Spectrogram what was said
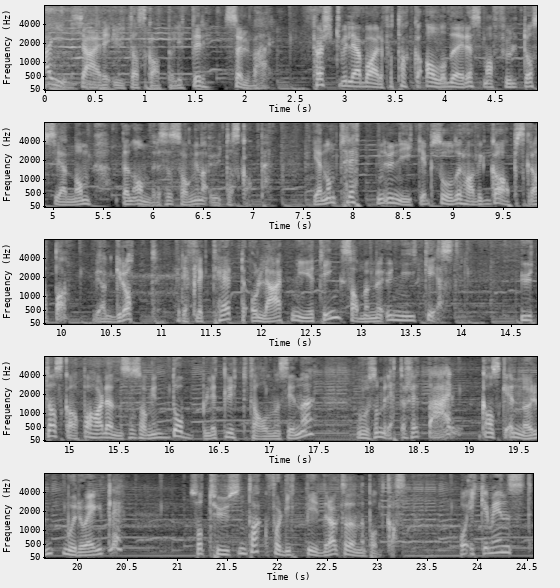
Hei, kjære Ut av skapet-lytter. Sølve her. Først vil jeg bare få takke alle dere som har fulgt oss gjennom den andre sesongen av Ut av skapet. Gjennom 13 unike episoder har vi gapskratta, vi har grått, reflektert og lært nye ting sammen med unike gjester. Ut av skapet har denne sesongen doblet lyttetallene sine, noe som rett og slett er ganske enormt moro, egentlig. Så tusen takk for ditt bidrag til denne podkasten. Og ikke minst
